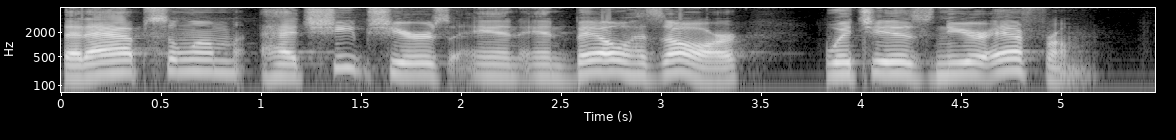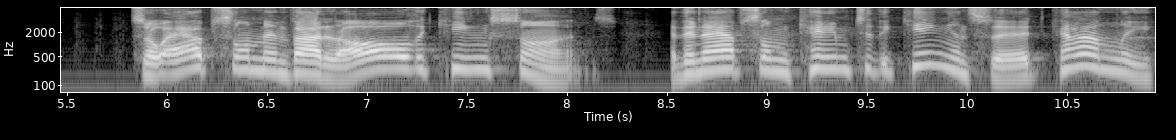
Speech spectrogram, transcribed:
that Absalom had sheep shears in, in Baal Hazor, which is near Ephraim. So Absalom invited all the king's sons. And then Absalom came to the king and said, Kindly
